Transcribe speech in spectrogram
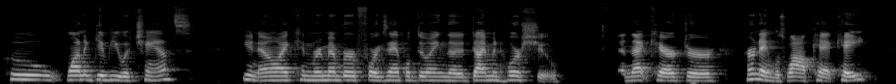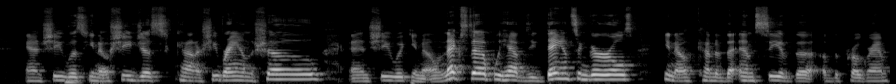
who want to give you a chance. You know, I can remember, for example, doing the Diamond Horseshoe, and that character, her name was Wildcat Kate, and she was you know she just kind of she ran the show and she would you know next up we have the dancing girls you know kind of the mc of the of the program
